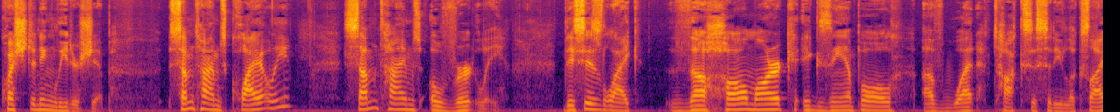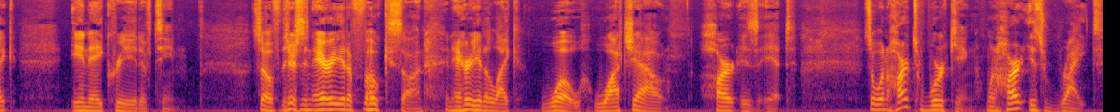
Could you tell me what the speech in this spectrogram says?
questioning leadership, sometimes quietly, sometimes overtly. This is like the hallmark example of what toxicity looks like in a creative team. So if there's an area to focus on, an area to like, whoa, watch out, heart is it. So when heart's working, when heart is right,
